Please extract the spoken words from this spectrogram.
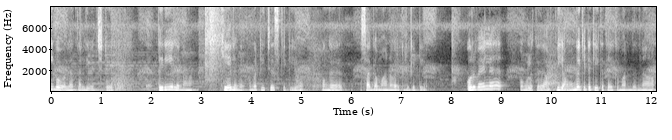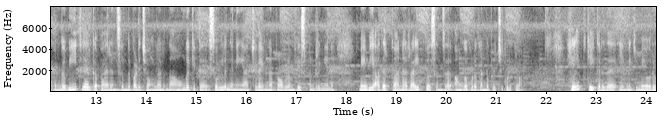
ஈகோவெல்லாம் தள்ளி வச்சுட்டு தெரியலைன்னா கேளுங்க. உங்கள் டீச்சர்ஸ்கிட்டேயும் உங்கள் சக மாணவர்கள்கிட்டேயும். ஒருவேளை உங்களுக்கு அப்படி அவங்கக்கிட்ட கேட்க தயக்கமாக இருந்ததுன்னா உங்கள் வீட்டில் இருக்க பேரண்ட்ஸ் வந்து படித்தவங்களாக இருந்தால் அவங்கக்கிட்ட சொல்லுங்கள் நீங்கள் ஆக்சுவலாக என்ன ப்ராப்ளம் ஃபேஸ் பண்ணுறீங்கன்னு மேபி அதற்கான ரைட் பர்சன்ஸை அவங்க கூட கண்டுபிடிச்சி கொடுக்கலாம். ஹெல்ப் கேட்குறத என்றைக்குமே ஒரு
